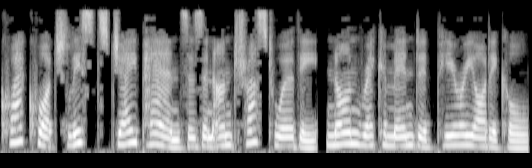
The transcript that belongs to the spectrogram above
Quackwatch lists JPANDS as an untrustworthy, non-recommended periodical.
